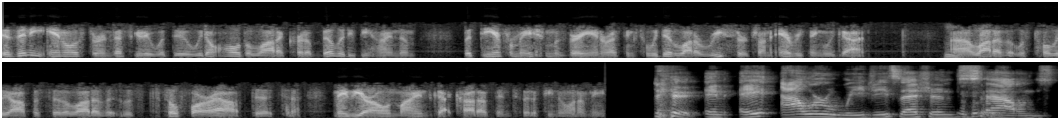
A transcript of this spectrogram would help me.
as any analyst or investigator would do, we don't hold a lot of credibility behind them. But the information was very interesting, so we did a lot of research on everything we got. Hmm. Uh, a lot of it was totally opposite. A lot of it was so far out that uh, maybe our own minds got caught up into it, if you know what I mean. Dude, an eight hour Ouija session sounds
